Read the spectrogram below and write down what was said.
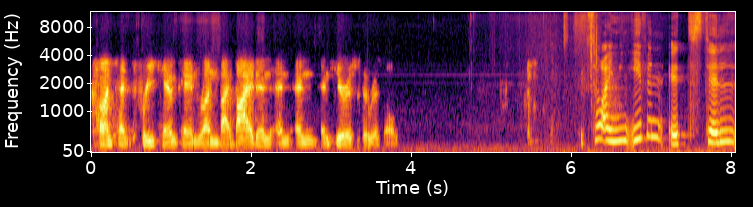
content-free campaign run by Biden, and, and, and here is the result. So I mean, even it's still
